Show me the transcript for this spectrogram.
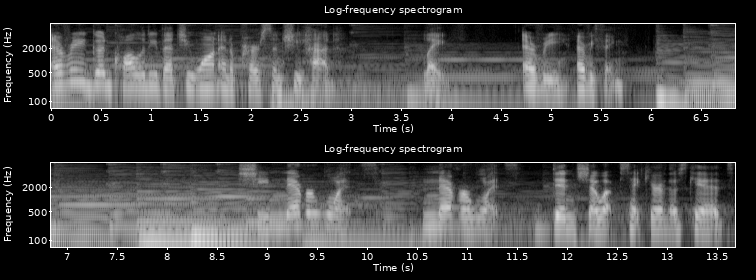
every good quality that you want in a person, she had. Like, every, everything. She never once, never once didn't show up to take care of those kids.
